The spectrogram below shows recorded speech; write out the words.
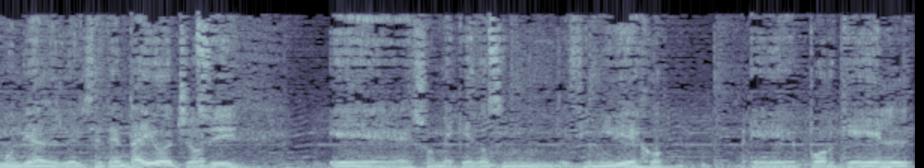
Mundial del 78. Sí. Eh, yo me quedo sin, sin mi viejo eh, porque él,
